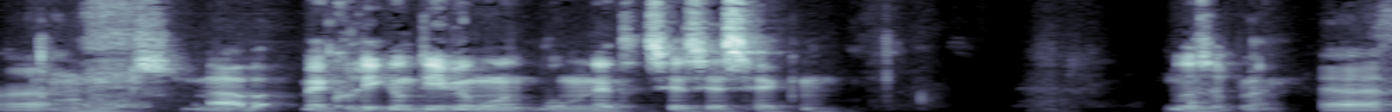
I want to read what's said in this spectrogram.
Ja. Und Aber- mein Kollege und ich, wir, wo wir nicht CSS hacken, nur so bleiben. Ja.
